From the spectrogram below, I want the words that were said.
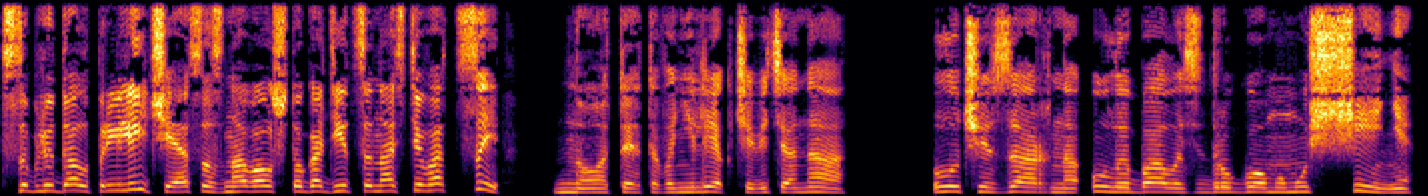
соблюдал приличие, осознавал, что годится Насте в отцы, но от этого не легче, ведь она лучезарно улыбалась другому мужчине,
